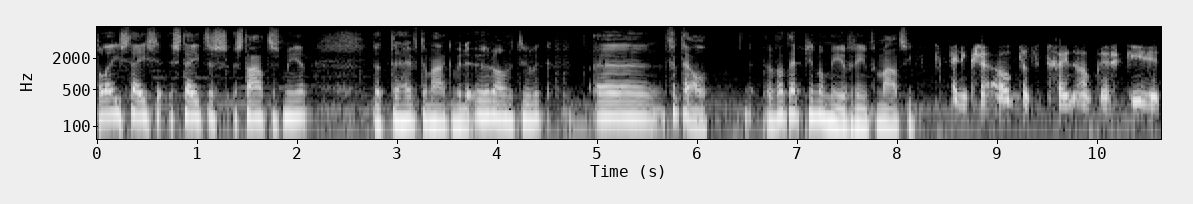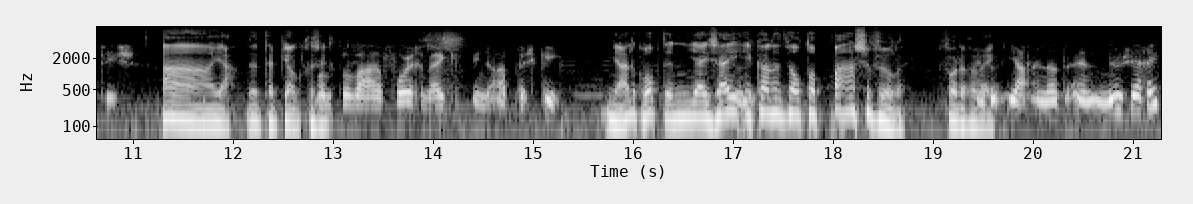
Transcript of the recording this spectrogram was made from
AAA-status status meer. Dat eh, heeft te maken met de euro natuurlijk. Eh, vertel, wat heb je nog meer voor informatie? En ik zei ook dat het geen après-ski hit is. Ah ja, dat heb je ook gezegd. Want we waren vorige week in de après-ski. Ja, dat klopt. En jij zei, je kan het wel tot Pasen vullen, vorige En week. Ja, en, dat, en nu zeg ik,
